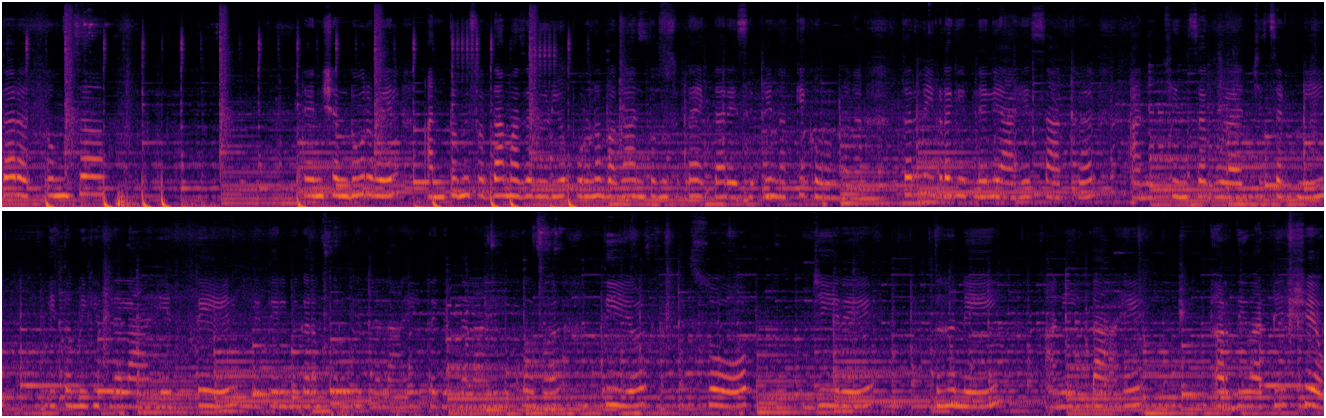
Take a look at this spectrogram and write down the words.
तर तुमचं टेन्शन दूर होईल आणि तुम्ही सुद्धा माझा व्हिडिओ पूर्ण बघा आणि तुम्ही सुद्धा एकदा रेसिपी नक्की करून बघा. तर मी इकडे घेतलेली आहे साखर आणि चिंच गुळाची चटणी. इथं मी घेतलेलं आहे तेल. ते तेल मी गरम करून घेतलेलं आहे. इथं घेतलेला आहे खोबर तीळ सोप जिरे धने आणि ता आहे अर्धी वाटी शेव.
